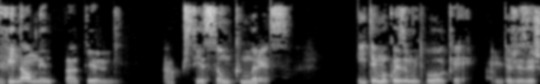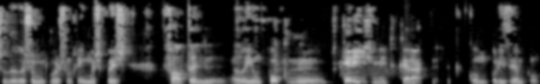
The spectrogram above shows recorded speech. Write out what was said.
finalmente está a ter a apreciação que merece. E tem uma coisa muito boa que é, muitas vezes estes jogadores são muito bons no ringue, mas depois falta-lhe ali um pouco de, de, carisma e de caráter, como por exemplo,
